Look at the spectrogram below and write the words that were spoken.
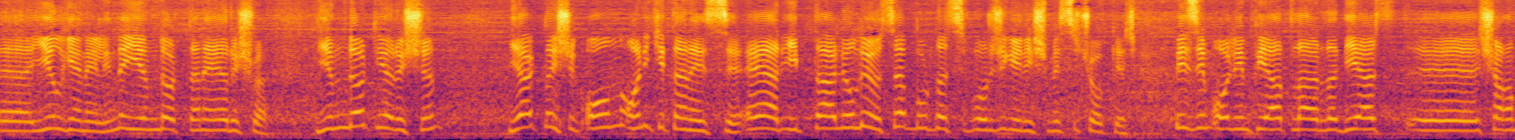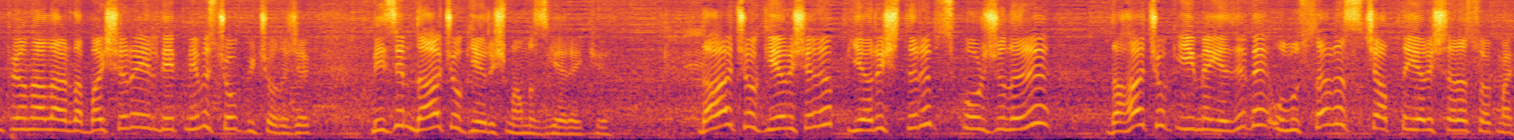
e, yıl genelinde 24 tane yarış var. 24 yarışın yaklaşık 10-12 tanesi eğer iptal oluyorsa burada sporcu gelişmesi çok geç. Bizim olimpiyatlarda, diğer e, şampiyonalarda başarı elde etmemiz çok güç olacak. Bizim daha çok yarışmamız gerekiyor daha çok yarışıp yarıştırıp sporcuları daha çok ivme getirip ve uluslararası çapta yarışlara sokmak.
